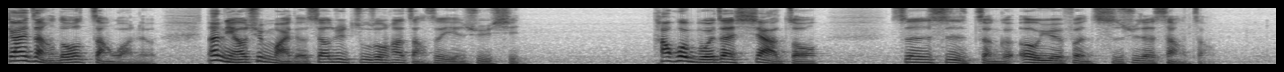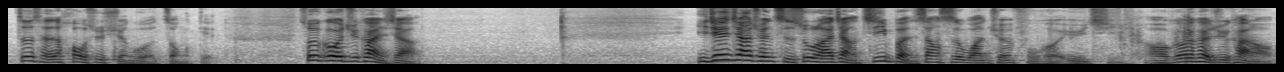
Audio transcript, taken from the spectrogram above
该涨都涨完了，那你要去买的是要去注重它涨势延续性，它会不会在下周甚至是整个二月份持续在上涨？这才是后续选股的重点，所以各位去看一下，以今天加权指数来讲，基本上是完全符合预期哦。各位可以去看哦。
